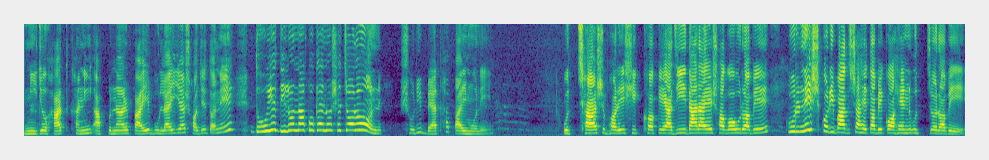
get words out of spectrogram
নিজ হাতখানি আপনার পায়ে বুলাইয়া সচেতনে ধুয়ে দিল না কো কেন সে চরণ? শরীর ব্যথা পায় মনে। উচ্ছ্বাস ভরে শিক্ষকে আজি দাঁড়ায় সগৌরবে, কুর্নিশ করি বাদশাহে তবে কহেন উচ্চ রবে।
